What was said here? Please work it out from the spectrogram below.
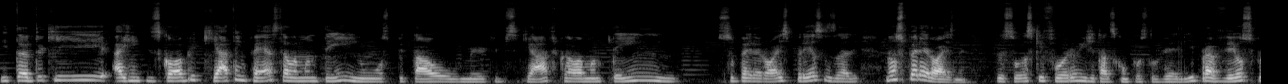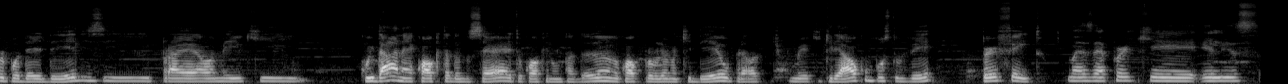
E tanto que a gente descobre que a Tempesta, ela mantém um hospital meio que psiquiátrico, ela mantém super-heróis presos ali. Não super-heróis, né? Pessoas que foram injetadas composto V ali pra ver o superpoder deles e pra ela meio que cuidar, né? Qual que tá dando certo, qual que não tá dando, qual é problema que deu, pra ela, tipo, meio que criar o composto V perfeito. mas é porque eles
